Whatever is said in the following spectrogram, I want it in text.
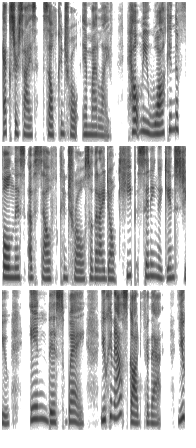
exercise self control in my life. Help me walk in the fullness of self control so that I don't keep sinning against you in this way. You can ask God for that. You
